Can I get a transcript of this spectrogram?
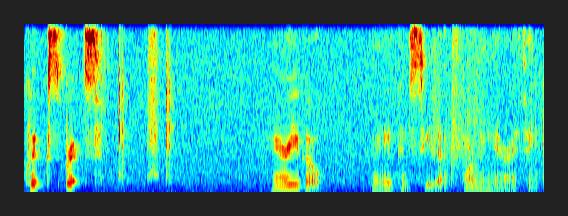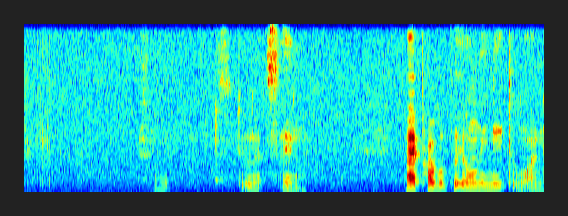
quick spritz. There you go. Now you can see that forming there, I think. So it's doing its thing. I probably only need the one.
